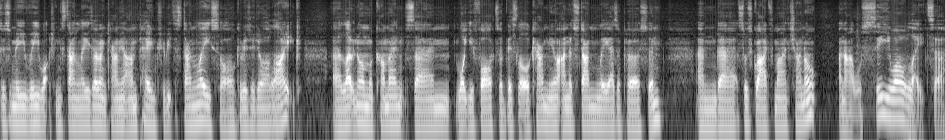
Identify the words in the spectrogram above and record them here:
this is me rewatching Stan Lee's Venom cameo. I'm paying tribute to Stan Lee, so give this video a like. Uh, let me know in the comments um, what you thought of this little cameo and of Stan Lee as a person. And uh, subscribe to my channel. And I will see you all later.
